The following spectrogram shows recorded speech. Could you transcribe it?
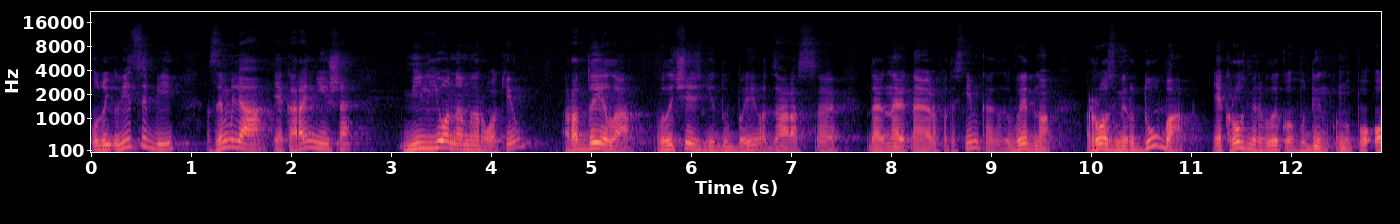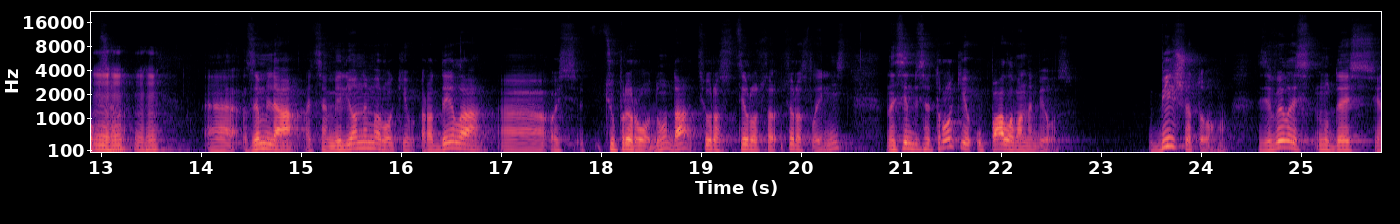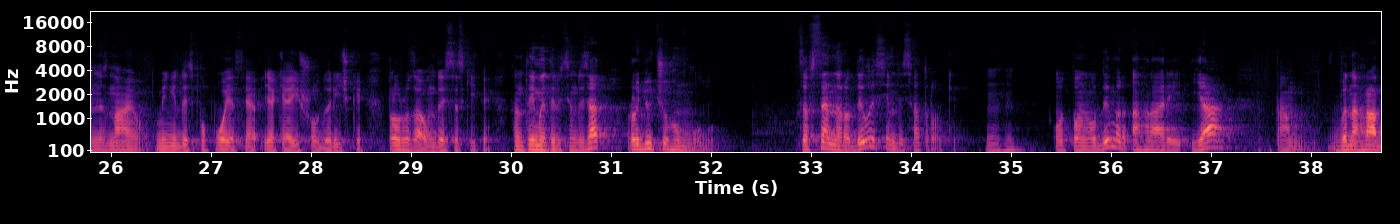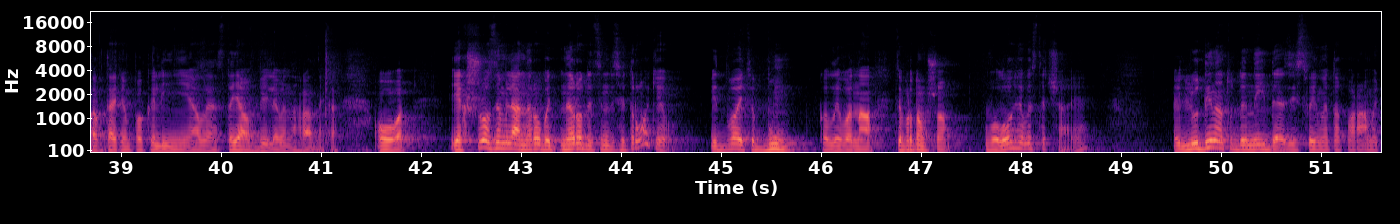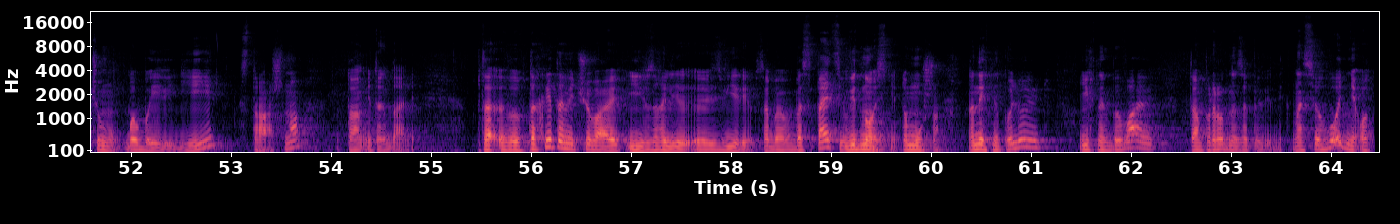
Уявіть собі, земля, яка раніше мільйонами років родила величезні дуби. От зараз е, навіть на аерофотоснімках видно розмір дуба як розмір великого будинку, ну по обсягу. Е, Земля, оця мільйонами років родила е, ось цю природу, да, цю, цю, цю рослинність. На 70 років упала в анабіоз. Більше того, з'явилось, ну десь, я не знаю, мені десь по пояс, як я йшов до річки, прогрузав ну, десь скільки, сантиметрів 70 родючого мулу. Це все народили 70 років. От пан Володимир аграрій, я там виноградар в третьому поколінні, але стояв біля виноградника. От. Якщо земля не робить не родить 70 років, відбувається бум, коли вона. Це про те, що вологи вистачає. Людина туди не йде зі своїми топорами. Чому? Бо бойові дії, страшно там і так далі. Е, Птахи там відчувають і взагалі е, звірі себе в безпеці відносні, тому що на них не полюють, їх не вбивають, там природний заповідник. На сьогодні, от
